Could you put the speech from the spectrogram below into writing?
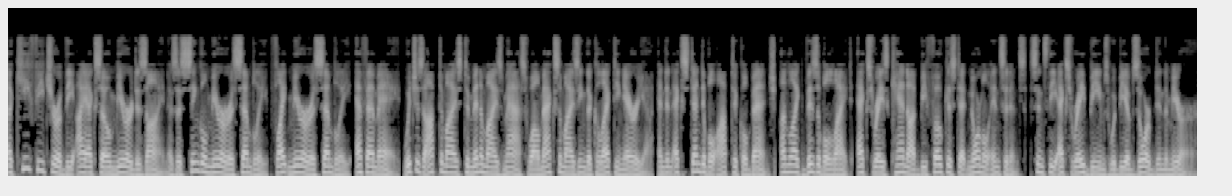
A key feature of the IXO mirror design is a single mirror assembly, flight mirror assembly FMA, which is optimized to minimize mass while maximizing the collecting area, and an extendable optical bench. Unlike visible light, X-rays cannot be focused at normal incidence, since the X-ray beams would be absorbed in the mirror.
